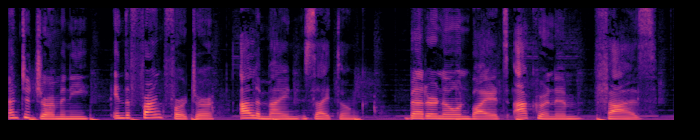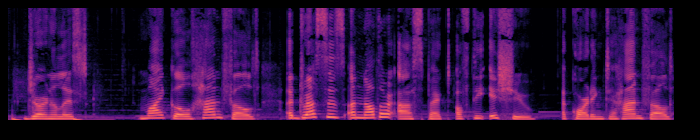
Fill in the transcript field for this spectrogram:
and to Germany in the Frankfurter Allgemeine Zeitung, better known by its acronym FAZ. Journalist Michael Hanfeld addresses another aspect of the issue. According to Hanfeld,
